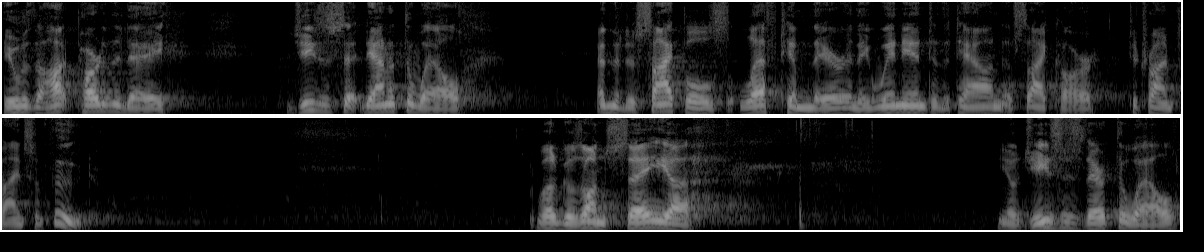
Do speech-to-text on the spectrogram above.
It was the hot part of the day. Jesus sat down at the well, and the disciples left him there and they went into the town of Sychar to try and find some food. Well, it goes on to say, uh, you know, Jesus is there at the well.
